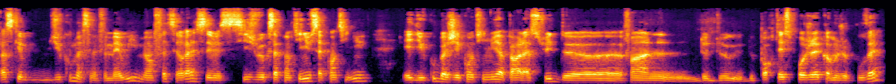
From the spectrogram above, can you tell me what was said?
parce que du coup, bah, ça m'a fait, mais oui, mais en fait, c'est vrai, si je veux que ça continue, ça continue. Et du coup, bah, j'ai continué à par la suite de, enfin, de, de, de, porter ce projet comme je pouvais.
